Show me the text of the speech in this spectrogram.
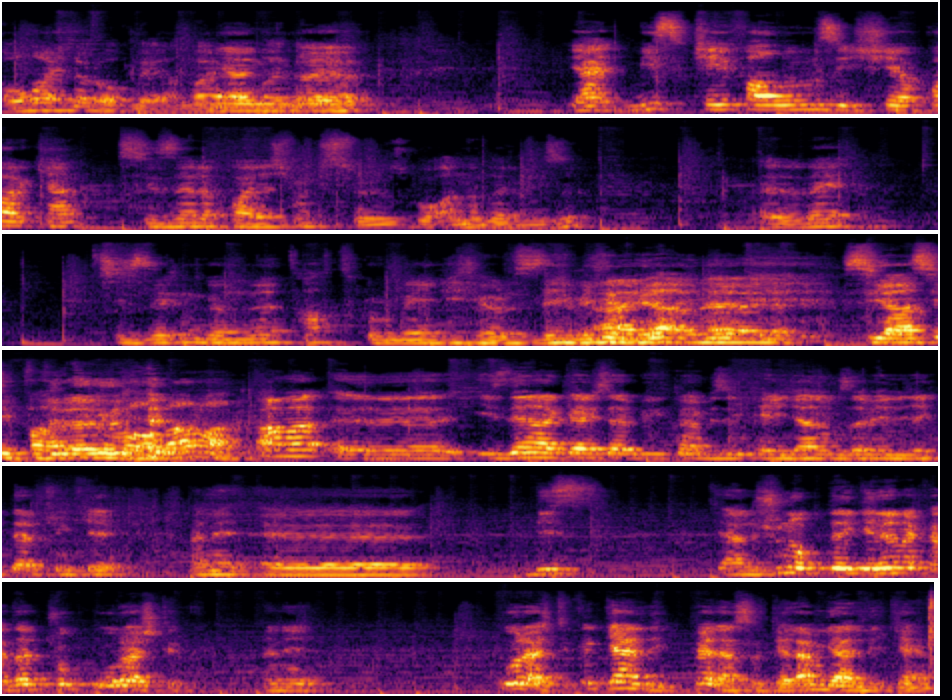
Olaylar oldu ya. Bayağı yani olaylar bayağı. Yani biz keyif aldığımız işi yaparken sizlerle paylaşmak istiyoruz bu anılarımızı. E, ve sizlerin gönlüne taht kurmaya geliyoruz diyebilirim. Aynen, böyle öyle. siyasi parti gibi oldu ama. Ama e, izleyen arkadaşlar büyük ihtimal bizim heyecanımıza verecekler çünkü hani e, biz yani şu noktaya gelene kadar çok uğraştık. Hani uğraştık geldik. Velhasıl kelam geldik yani.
